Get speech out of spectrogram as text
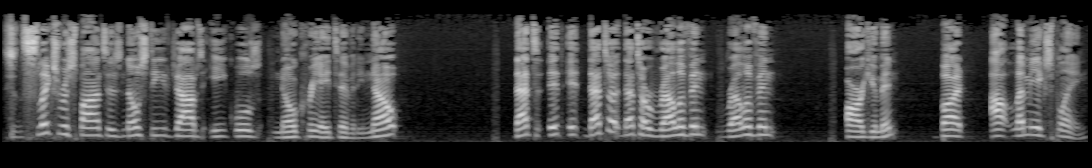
Slick's response is no Steve Jobs equals no creativity. No. That's it, it that's a that's a relevant relevant argument, but I'll, let me explain.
